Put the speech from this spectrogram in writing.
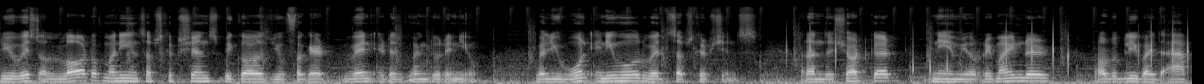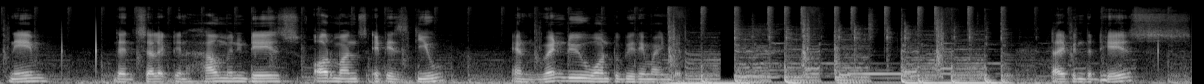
You waste a lot of money in subscriptions because you forget when it is going to renew. Well, you won't anymore with subscriptions. Run the shortcut, name your reminder, probably by the app name, then select in how many days or months it is due and when do you want to be reminded. Type in the days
